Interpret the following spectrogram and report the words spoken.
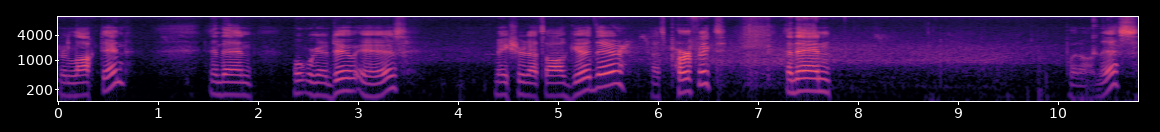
we're locked in. And then what we're going to do is make sure that's all good there. That's perfect. And then put on this.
